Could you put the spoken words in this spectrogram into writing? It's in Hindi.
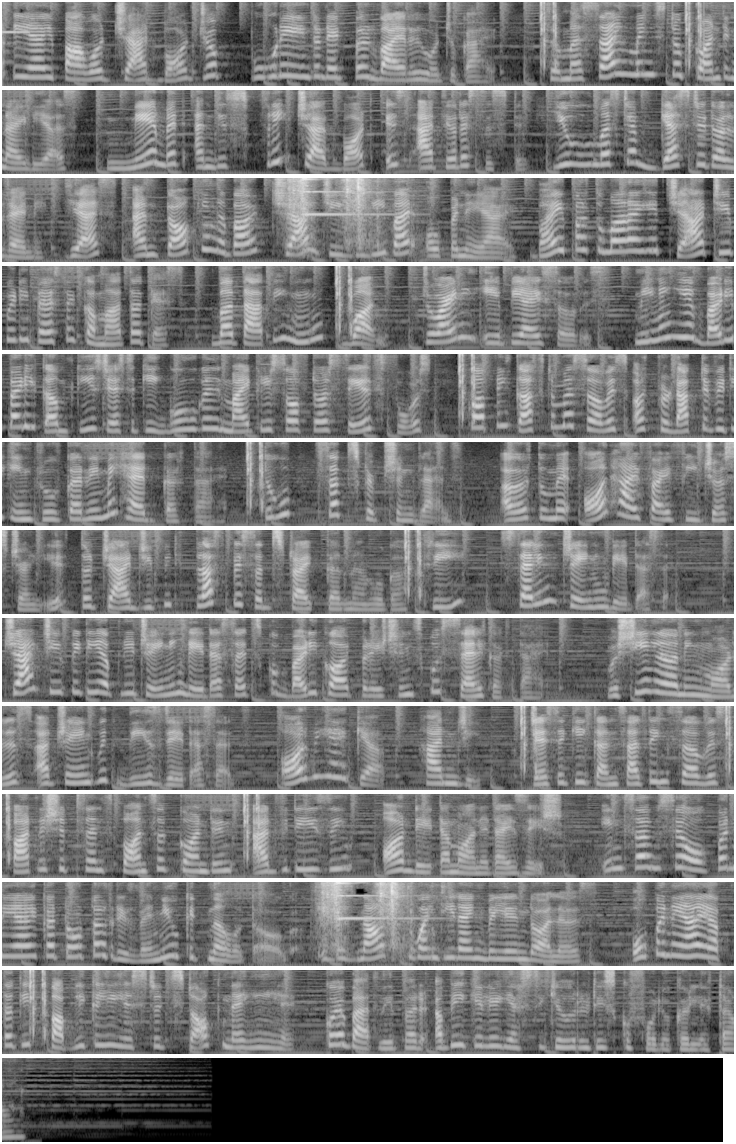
पहला एआई पावर्ड चैटबॉट जो पूरे इंटरनेट पर वायरल हो चुका है From assignments to content ideas, name it and this free chatbot is at your assistant. You must have guessed it already. Yes, I'm talking about ChatGPT by OpenAI. भाई पर तुम्हारा ये ChatGPT पैसे कमाता कैसे बताती हूँ one providing API service meaning ये बड़ी बड़ी कंपनीज़ जैसे कि गूगल माइक्रोसॉफ्ट और सेल्स फोर्स को अपनी कस्टमर सर्विस और प्रोडक्टिविटी इंप्रूव करने में हेल्प करता है टू सब्सक्रिप्शन प्लान अगर तुम्हें और हाई फाई फीचर्स चाहिए तो चैट जीपीटी प्लस पे सब्सक्राइब करना होगा। Three selling training data set chat GPT अपनी ट्रेनिंग डेटा सेट्स को बड़ी कॉर्पोरेशन को सेल करता है। Machine learning models are trained with these data set और भी है क्या? हाँ जी, जैसे कि consulting service partnerships and sponsored content advertising और डेटा मोनेटाइजेशन इन सबसे ओपन एआई का टोटल रेवेन्यू कितना होता होगा? It is now 29 billion dollars open AI अब तक एक पब्लिकली लिस्टेड स्टॉक नहीं है। कोई बात नहीं, पर अभी के लिए ये सिक्योरिटीज को फॉलो कर लेता हूँ।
